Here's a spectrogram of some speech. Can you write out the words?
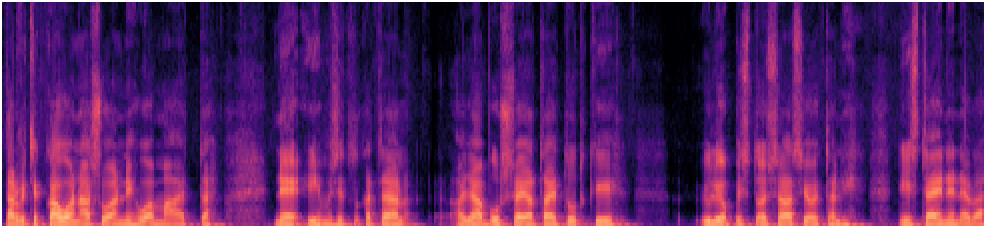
tarvitse kauan asua, niin huomaa, että ne ihmiset, jotka täällä ajaa busseja tai tutkii yliopistoissa asioita, niin niistä enenevä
